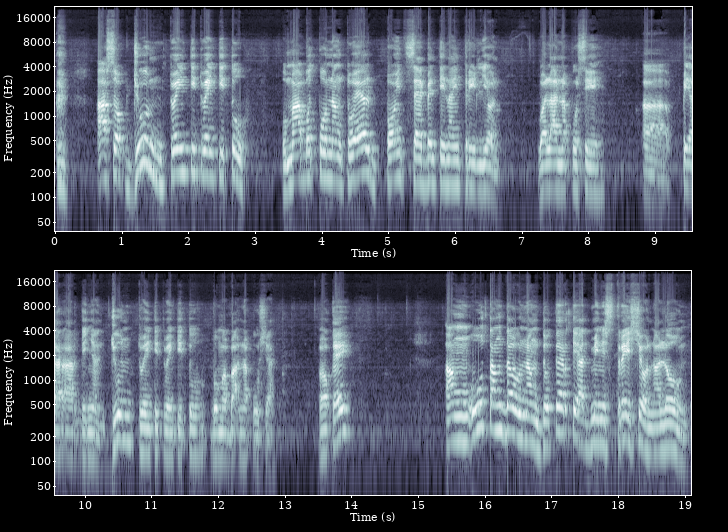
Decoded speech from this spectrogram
As of June 2022, umabot po ng 12.79 trillion. Wala na po si ah, PRRD niyan. June 2022, bumaba na po siya. Okay? Ang utang daw ng Duterte administration alone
